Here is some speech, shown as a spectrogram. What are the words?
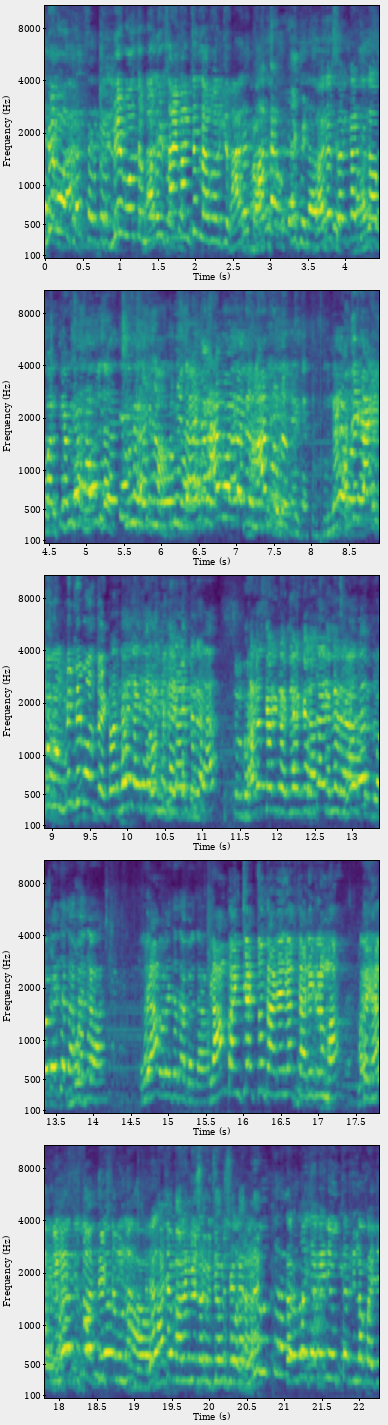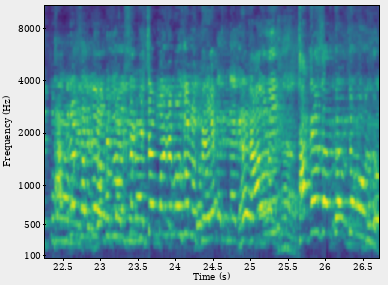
मी बोलतो मी बोलतो मोदी साहेबांचेच लाभार्थी. भारत सरकारचे लाभार्थी तुम्ही काय बोलताय? काय बोलताय ते? अधिकारी म्हणून मी मी बोलतोय दोन मिनिटं ग्रामपंचायतचा कार्यालयात कार्यक्रम हा तर ह्या प्रेमाचा अध्यक्ष म्हणून माझ्या बारांविषयी विचारू शकत नाही कर्मचाऱ्यांनी उत्तर दिलं पाहिजे ठाकरे माहिती सरकार आहे. अडीच वर्ष किचनमध्ये बसून होते त्यावेळी ठाकरे सरकारचं बोललो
